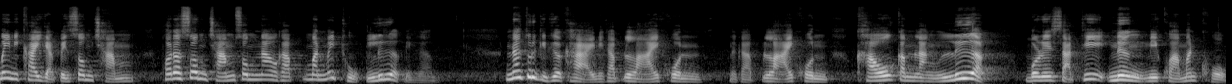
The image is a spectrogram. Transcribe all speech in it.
ไม่มีใครอยากเป็นส้มช้ำเพราะถ้าส้มช้ำส้มเน่าครับมันไม่ถูกเลือกนะครับนักธุรกิจเครือข่ายนะครับหลายคนนะครับหลายคนเขากำลังเลือกบริษัทที่หนึ่งมีความมั่นคง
